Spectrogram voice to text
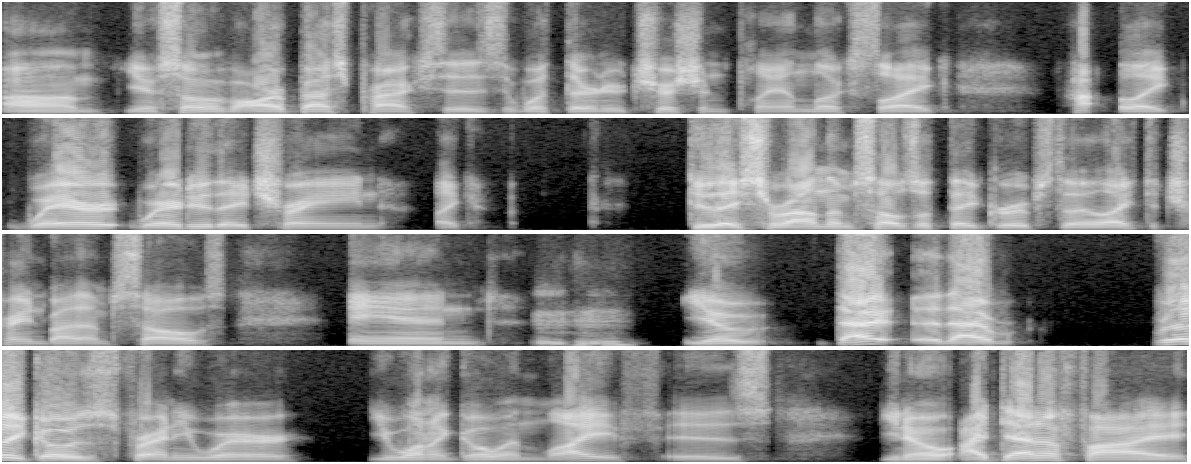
um, you know, some of our best practices, what their nutrition plan looks like, how, like where where do they train, like do they surround themselves with big groups, do they like to train by themselves, and Mm-hmm. you know that that really goes for anywhere you want to go in life is, you know, identify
